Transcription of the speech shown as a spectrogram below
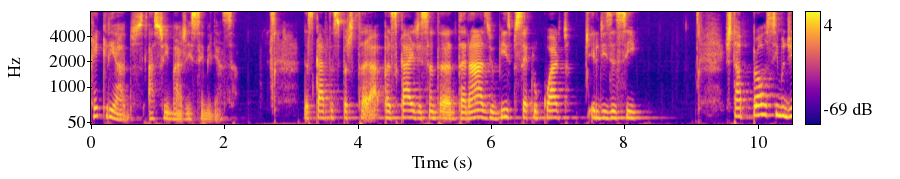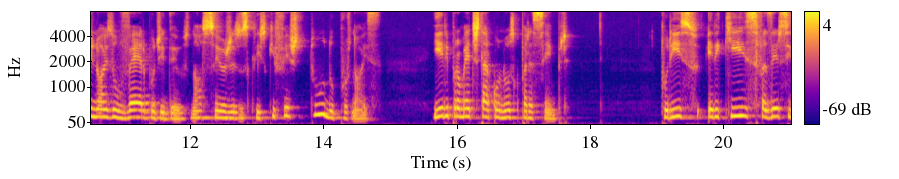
recriados à sua imagem e semelhança. Das cartas pascais de Santo Antanásio, bispo século IV, ele diz assim: Está próximo de nós o Verbo de Deus, nosso Senhor Jesus Cristo, que fez tudo por nós. E ele promete estar conosco para sempre. Por isso, ele quis fazer-se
